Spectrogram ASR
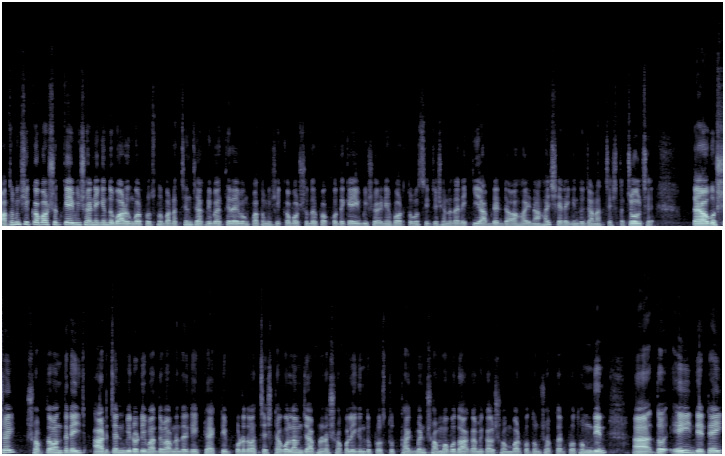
প্রাথমিক শিক্ষা পর্ষদকে এই বিষয় নিয়ে কিন্তু বারংবার প্রশ্ন পাঠাচ্ছেন চাকরি প্রার্থীরা এবং প্রাথমিক শিক্ষা পর্ষদের পক্ষ থেকে এই বিষয় নিয়ে বর্তমান সিচুয়েশনে দাঁড়িয়ে কী আপডেট দেওয়া হয়, না হয় সেটা কিন্তু জানার চেষ্টা চলছে। তাই অবশ্যই সপ্তাহান্তের এই আর্জেন্ট বিরতির মাধ্যমে আপনাদেরকে একটু অ্যাক্টিভ করে দেওয়ার চেষ্টা করলাম, যে আপনারা সকলেই কিন্তু প্রস্তুত থাকবেন। সম্ভবত আগামীকাল সোমবার প্রথম সপ্তাহের প্রথম দিন। তো এই ডেটেই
